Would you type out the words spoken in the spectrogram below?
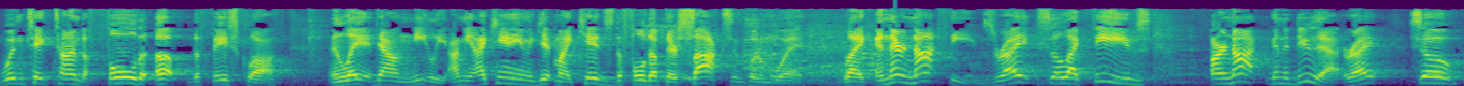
wouldn't take time to fold up the face cloth and lay it down neatly. I mean, I can't even get my kids to fold up their socks and put them away. Like, and they're not thieves, right? So like thieves are not going to do that, right? So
